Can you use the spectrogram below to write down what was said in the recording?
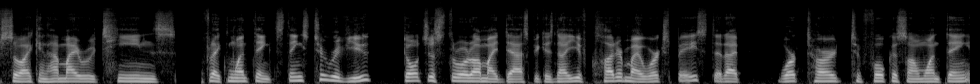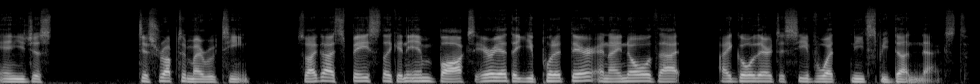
So I can have my routines. For like one thing, things to review. Don't just throw it on my desk because now you've cluttered my workspace that I've worked hard to focus on one thing and you just disrupted my routine. So I got a space like an inbox area that you put it there, and I know that I go there to see what needs to be done next.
